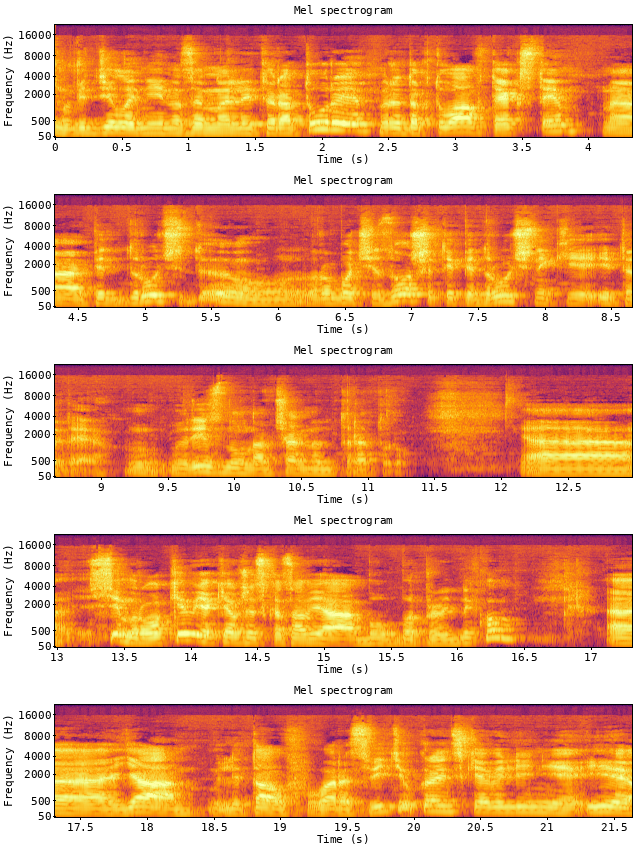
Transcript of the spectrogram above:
У відділенні іноземної літератури редактував тексти, підруч... ну, робочі зошити, підручники і т.д. Ну, Різну навчальну літературу. Е, Сім років, як я вже сказав, я був бортпровідником. Е, Я літав в аеросвіті українській авіалінії, і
